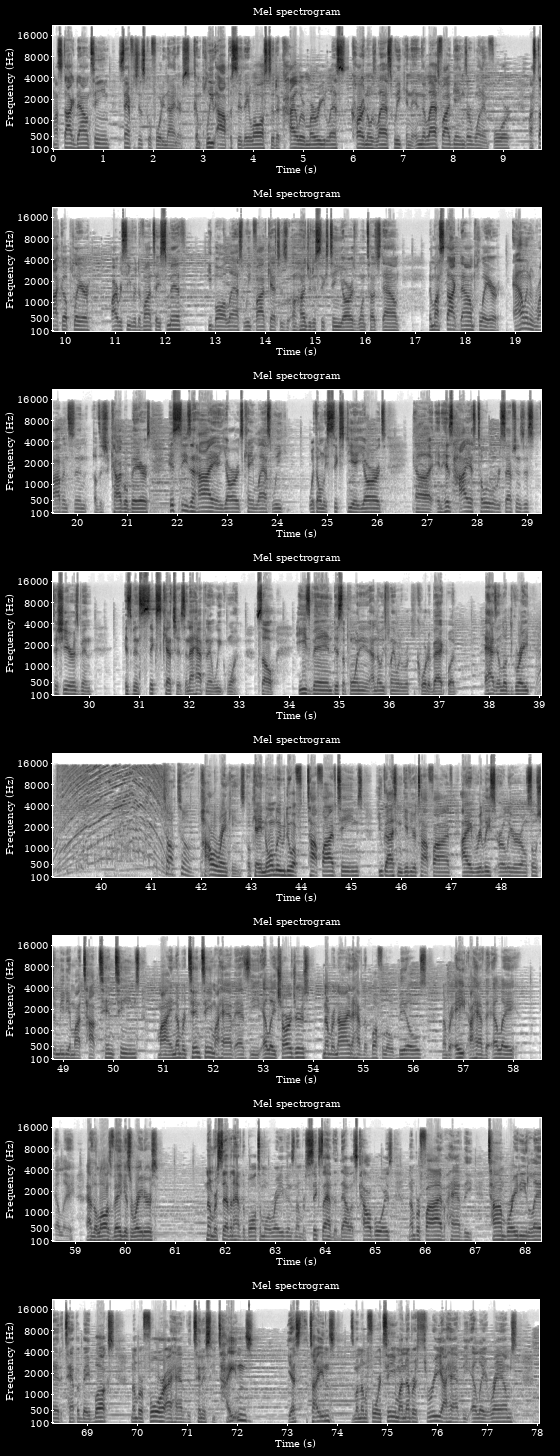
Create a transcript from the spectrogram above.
My stock down team, San Francisco 49ers. Complete opposite. They lost to the Kyler Murray less Cardinals last week, and in their last five games, they're one and four. My stock up player, wide receiver DeVonta Smith. He balled last week, five catches, 116 yards, one touchdown. And my stock down player, Allen Robinson of the Chicago Bears. His season high in yards came last week with only 68 yards. Uh, and his highest total receptions this, this year has been it's been six catches, and that happened in week one. So he's been disappointing. I know he's playing with a rookie quarterback, but it hasn't looked great. Talk to him. power rankings. Okay, normally we do a top five teams. You guys can give your top five. I released earlier on social media my top 10 teams. My number 10 team I have as the LA Chargers. Number nine, I have the Buffalo Bills. Number eight, I have the LA, LA. I have the Las Vegas Raiders. Number seven, I have the Baltimore Ravens. Number six, I have the Dallas Cowboys. Number five, I have the Tom Brady led Tampa Bay Bucks. Number four, I have the Tennessee Titans. Yes, the Titans is my number four team. My number three, I have the LA Rams.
